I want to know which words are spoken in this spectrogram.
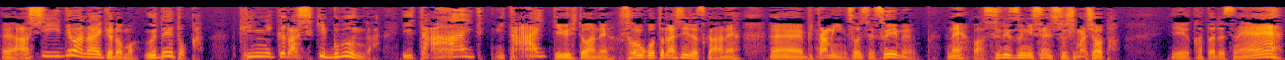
えー、足ではないけども、腕とか、筋肉らしき部分が痛い、痛いっていう人はね、そういうことらしいですからね。えー、ビタミン、そして水分、ね、忘れずに摂取しましょうと。いうことですね。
